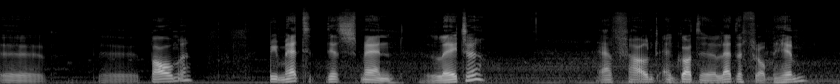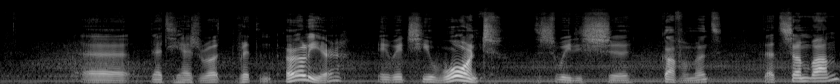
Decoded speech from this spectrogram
uh, uh, Palme. We met this man later and found and got a letter from him uh, that he has wrote, written earlier in which he warned the Swedish government that someone,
